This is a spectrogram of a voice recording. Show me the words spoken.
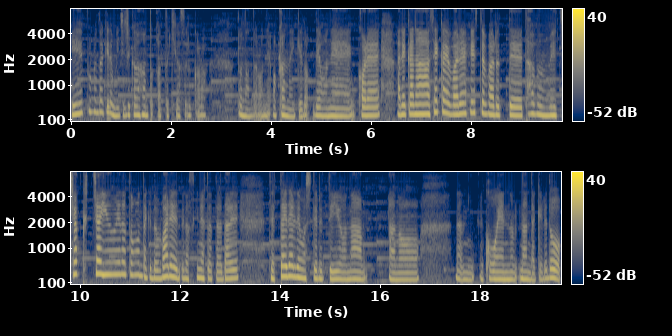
A プロだけでも1時間半とかあった気がするから。どうなんだろうね。わかんないけど。でもねこれあれかな。世界バレエフェスティバルって多分めちゃくちゃ有名だと思うんだけどバレエが好きな人だったら誰絶対誰でも知ってるっていうようなあの何公演のなんだけれど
